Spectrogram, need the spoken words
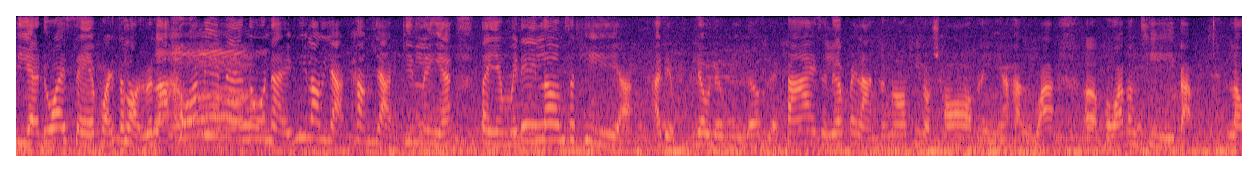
เดียด้วยเซฟไว้ตลอดเวลาว่ามีเมนูไหนที่เราอยากทำอยากกินอะไรเงี้ย แต่ยังไม่ได้เริ่มสักทีอะอะเดี๋ยวเร็วๆนี้เริ่มเลยใช่จะเลือกไปร้านข้างนอกที่เราชอบอะไรเงี้ยค่ะหรือว่าเออเพราะว่าบางทีแบบเรา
